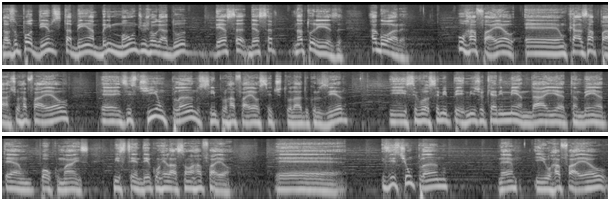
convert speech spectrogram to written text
nós não podemos também abrir mão de um jogador dessa, dessa natureza. Agora, o Rafael é um caso à parte. O Rafael, é, existia um plano, sim, para o Rafael ser titular do Cruzeiro. E se você me permite, eu quero emendar aí é, também até um pouco mais, me estender com relação ao Rafael. É, existia um plano, né? E o Rafael,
